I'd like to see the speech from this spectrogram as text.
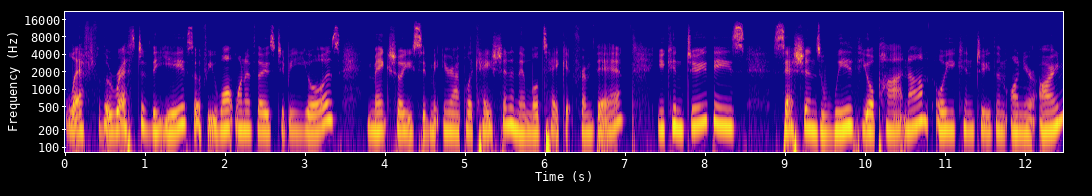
left for the rest of the year. So if you want one of those to be yours, make sure you submit your application and then we'll take it from there. You can do these sessions with your partner or you can do them on your own.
